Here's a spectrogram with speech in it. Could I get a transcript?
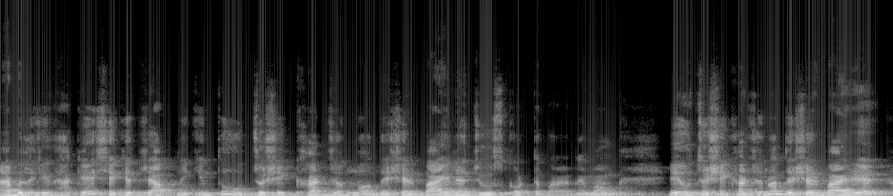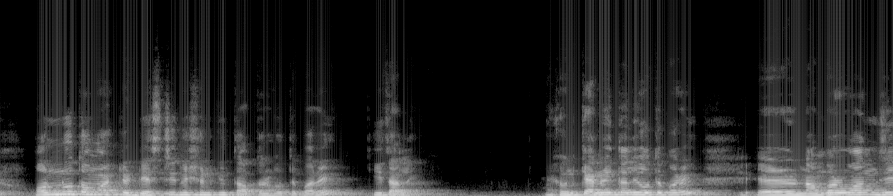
অ্যাবিলিটি থাকে, সেক্ষেত্রে আপনি কিন্তু উচ্চশিক্ষার জন্য দেশের বাইরে চুজ করতে পারেন এবং এই উচ্চশিক্ষার জন্য দেশের বাইরের অন্যতম একটা ডেস্টিনেশন কিন্তু আপনার হতে পারে ইতালি। এখন কেন ইতালি হতে পারে? এর নাম্বার ওয়ান যে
